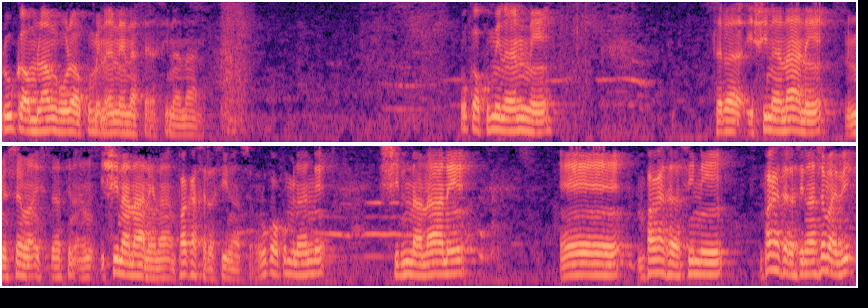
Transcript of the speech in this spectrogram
Luka mlango ule wa 14 na 38 Luka 14 28 nimesema 28 na mpaka 30 sasa. Luka 14 28 eh mpaka 30 mpaka 30 nasema hivi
